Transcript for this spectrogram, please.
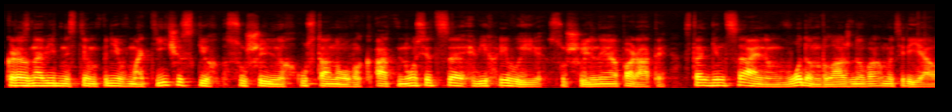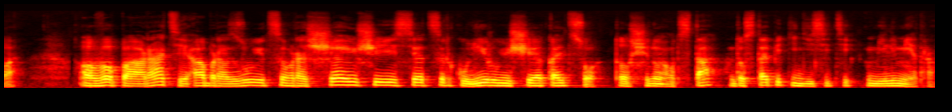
К разновидностям пневматических сушильных установок относятся вихревые сушильные аппараты с тангенциальным вводом влажного материала – в аппарате образуется вращающееся циркулирующее кольцо толщиной от 100 до 150 мм.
